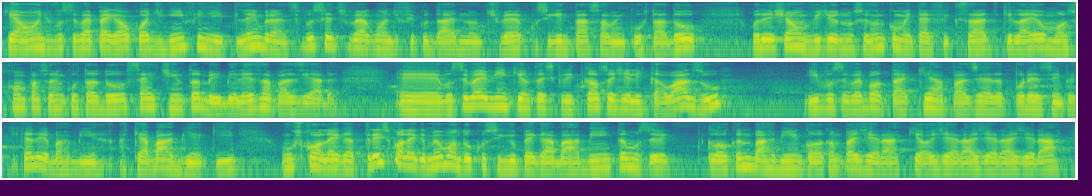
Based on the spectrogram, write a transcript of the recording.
que é onde você vai pegar o código infinito. Lembrando, se você tiver alguma dificuldade não tiver conseguindo passar o encurtador, vou deixar um vídeo no segundo comentário fixado, que lá eu mostro como passar o encurtador certinho também, beleza, rapaziada? É, você vai vir aqui onde está escrito calça angelical azul, e você vai botar aqui, rapaziada, por exemplo, aqui, cadê a barbinha? Aqui a barbinha aqui. Uns colegas, três colegas meu mandou conseguiu pegar a barbinha. Então você colocando barbinha, colocando para gerar aqui, ó, gerar, gerar, gerar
